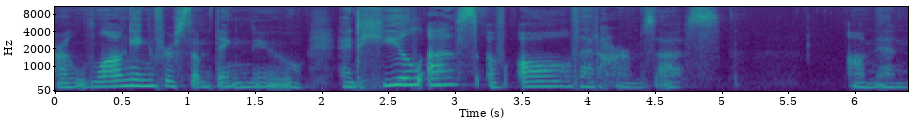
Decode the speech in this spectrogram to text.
our longing for something new, and heal us of all that harms us. Amen.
